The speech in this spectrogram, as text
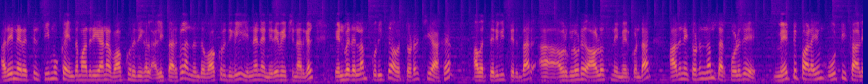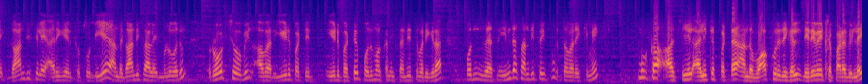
அதே நேரத்தில் திமுக எந்த மாதிரியான வாக்குறுதிகள் அளித்தார்கள்? அந்தந்த வாக்குறுதிகளில் என்னென்ன நிறைவேற்றினார்கள்? என்பதெல்லாம் குறித்து அவர் தொடர்ச்சியாக அவர் தெரிவித்திருந்தார். அவர்களோடு ஆலோசனை மேற்கொண்டார். அதனைத் தொடர்ந்தும் தற்பொழுது மேட்டுப்பாளையம் ஊட்டி சாலை காந்தி சிலை அருகே இருக்கக்கூடிய அந்த காந்தி சாலை முழுவதும் ரோட் ஷோவில் அவர் ஈடுபட்டு ஈடுபட்டு பொதுமக்களை சந்தித்து வருகிறார். பொது- இந்த- இந்த சந்திப்பை பொறுத்த வரைக்குமே திமுக ஆட்சியில் அளிக்கப்பட்ட அந்த வாக்குறுதிகள் நிறைவேற்றப்படவில்லை.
